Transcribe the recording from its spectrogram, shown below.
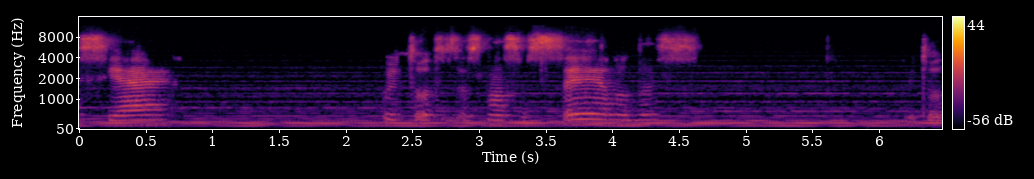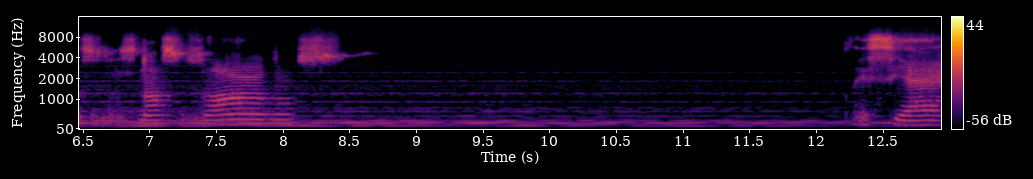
Sentindo esse ar por todas as nossas células, por todos os nossos órgãos. Esse ar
